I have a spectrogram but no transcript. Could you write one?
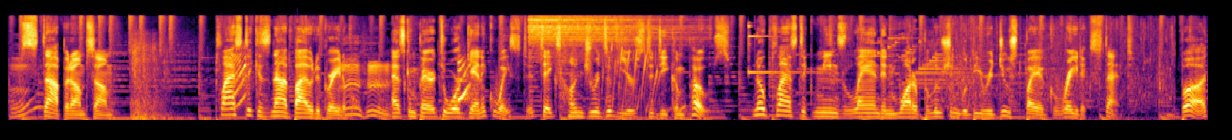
Hmm? Stop it, AumSum. Plastic is not biodegradable. Mm-hmm. As compared to organic waste, it takes hundreds of years to decompose. No plastic means land and water pollution would be reduced by a great extent. But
